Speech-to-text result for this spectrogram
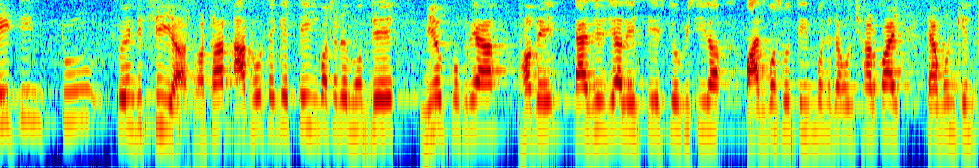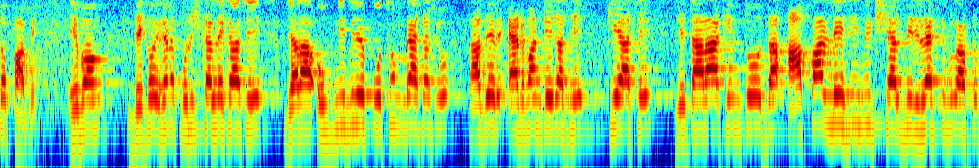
eighteen to twenty three years অর্থাৎ আঠেরো থেকে তেইশ বছরের মধ্যে নিয়োগ প্রক্রিয়া হবে। অ্যাজ ইউজুয়াল এসসি এসটি ওবিসিরা পাঁচ বছর, তিন বছর যেমন ছাড় পায়, তেমন কিন্তু পাবে। এবং দেখো, এখানে পরিষ্কার লেখা আছে, যারা অগ্নিবীরের প্রথম ব্যাচ আছো, তাদের অ্যাডভান্টেজ আছে। কি আছে? যে তারা কিন্তু the upper age limit shall be relaxable up to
